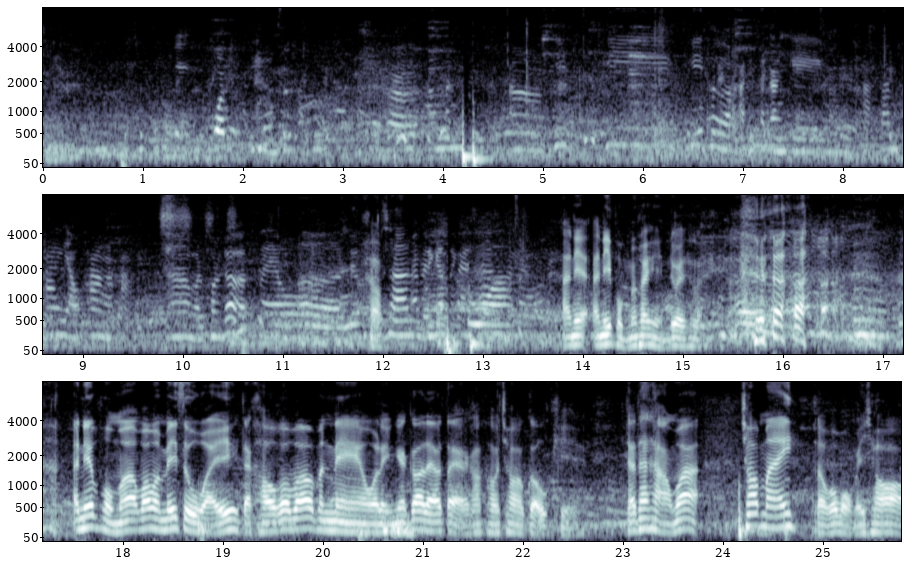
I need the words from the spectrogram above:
ทั้งนี้ย อ่าพี่พี่พี่เธอค่ะที่ใส่กางเกงค่ะสั้นข้างยาวข้างอะค่ะอ่าบางคนก็แบบแซวเออเรื่องคแฟรับชั่นในการแต่งตัว อันเนี้ยอันนี้ผมไม่ค่อยเห็นด้วยเท่าไหร่ อันเนี้ยผมว่าว่ามันไม่สวย แต่เขาก็ว่ามันแนวอะไรเงี้ยก็แล้วแต่เขาเขาชอบก็โอเค แต่ถ้าถามว่าชอบไหมเราก็บอกไม่ชอบ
